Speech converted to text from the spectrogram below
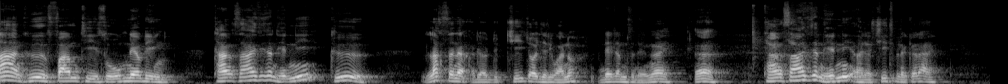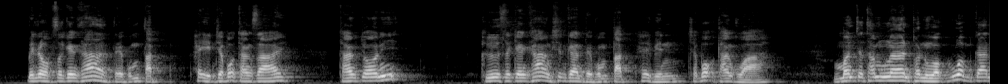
ล่างคือความถี่สูงแนวดิ่ง ทางซ้ายที่ท่านเห็นนี้คือลักษณะเดี๋ยวชี้จอจะดีกว่าเนาะได้นำเสนอง่ายทางซ้ายที่ท่านเห็นนี้อาจจะชี้ที่ไหนก็ได้ เป็นระบบสแกนข้าง แต่ผมตัดให้เห็นเฉพาะทางซ้าย ทางจอนี้คือสแกนข้างเช่นกัน แต่ผมตัดให้เห็นเฉพาะทางขวา มันจะทำงานผนวกร่วมกัน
